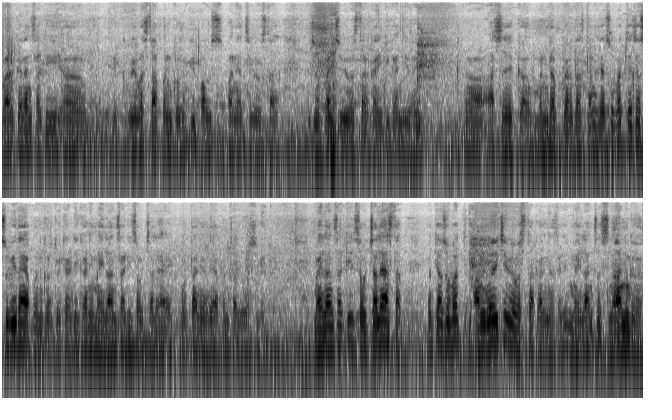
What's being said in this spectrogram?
वारकऱ्यांसाठी एक व्यवस्था आपण करू की पाऊस पाण्याची व्यवस्था झोपायची व्यवस्था काही ठिकाणी होईल. असं एक मंडप करत असताना त्यासोबत त्याच्या सुविधा आपण करतो. त्या ठिकाणी महिलांसाठी शौचालय हा एक मोठा निर्णय आपण चालू वर्षी घेतो. महिलांसाठी शौचालय असतात पण त्यासोबत आंघोळीची व्यवस्था करण्यासाठी महिलांचं स्नानगृह.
